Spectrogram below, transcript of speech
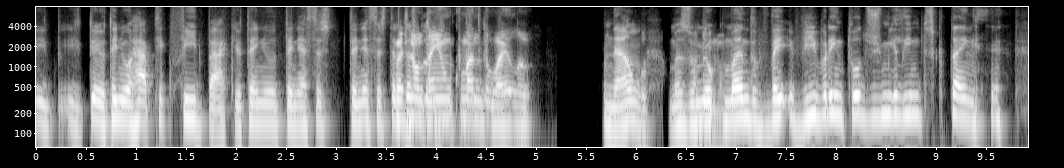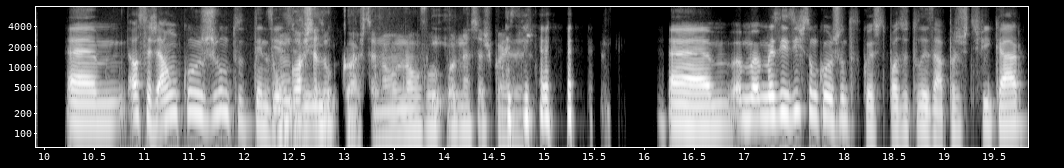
e, e, eu tenho o haptic feedback, eu tenho, tenho, essas, tenho essas Mas não tem um comando do Halo. Não, mas o meu comando vibra em todos os milímetros que tem. um, ou seja, há um conjunto de tendências. Não gosta do que gosta, não, não vou pôr nessas coisas. mas existe um conjunto de coisas que tu podes utilizar para justificar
